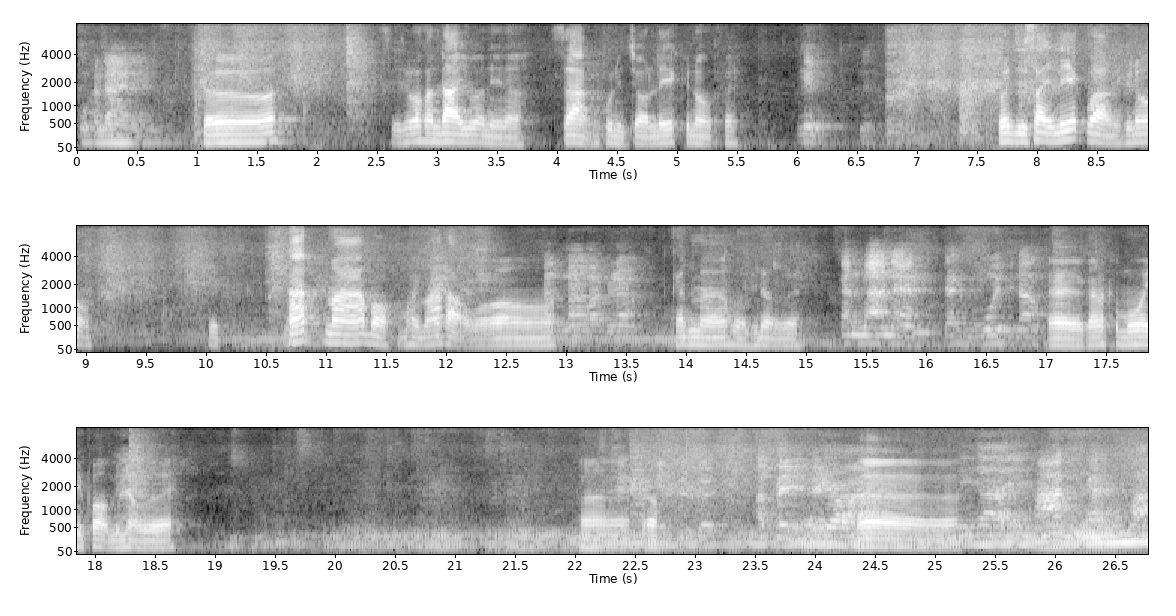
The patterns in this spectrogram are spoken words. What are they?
พูดกันได้เลยเออสิถือว่าคันได้อยู่อันนี้นะสร้างคุณนี่เจาะเล็กพี่น้องไปนี่เพิ่นสิใส่เล็กว่างนี่พี่น้องเฮ็ด อัดมาบอกบ่ให้มาเข้าบ่กันมาว่าพี่น้องกันมาหัวพี่น้องเลยกันมาแน่นกันขโมยพี่น้องเออกันขโมยพ่อพี่น้องเลยอ่าเดี๋ยวอัดไปเออไม่ได้ฮาร์ดกันเปล่า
